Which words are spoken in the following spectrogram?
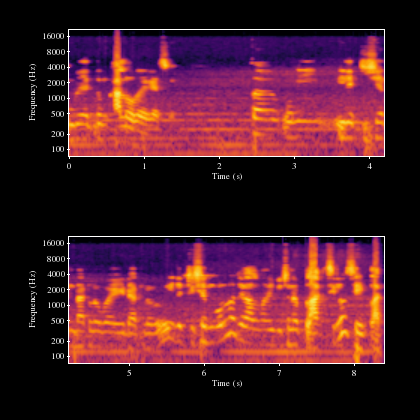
পুড়ে একদম কালো হয়ে গেছে। তা উনি ইলেকট্রিশিয়ান ডাকলো বা এই ডাকলো ইলেকট্রিশিয়ান বলল যে আলমারির পিছনে প্লাগ ছিল, সেই প্লাগ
